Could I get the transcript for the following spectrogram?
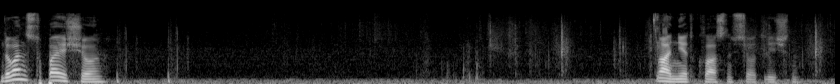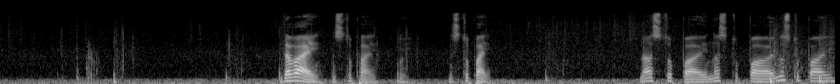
Давай наступай еще. А, нет, классно, все отлично. Давай, наступай. Ой, наступай. Наступай, наступай, наступай.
